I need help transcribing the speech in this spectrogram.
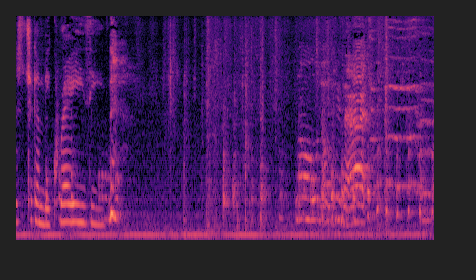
This chicken be crazy. No, don't do that. Don't do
